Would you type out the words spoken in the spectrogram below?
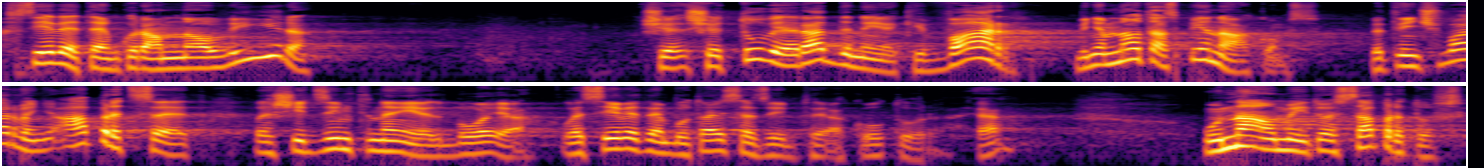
sievietēm, kurām nav vīra, šie, šie tuvie radinieki var, viņam nav tās pienākums, bet viņš var viņu apprecēt, lai šī dzimta neiet bojā, lai sievietēm būtu aizsardzība tajā kultūrā. Ja? Un nav mītā sapratusi,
